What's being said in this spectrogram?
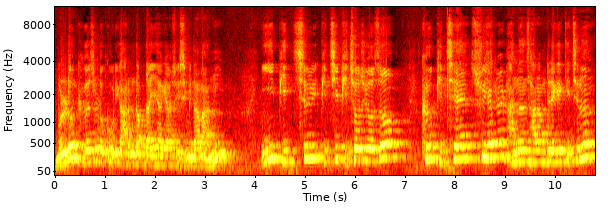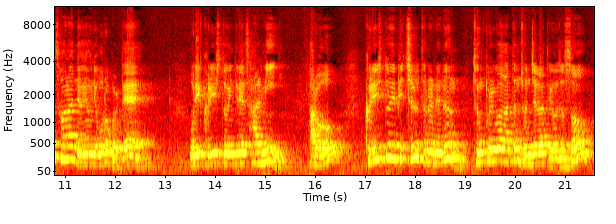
물론 그것을 놓고 우리가 아름답다 이야기할 수 있습니다만 이 빛을 빛이 비춰 주어서 그 빛의 수혜를 받는 사람들에게 끼치는 선한 영향력으로 볼 때 우리 그리스도인들의 삶이 바로 그리스도의 빛을 드러내는 등불과 같은 존재가 되어져서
